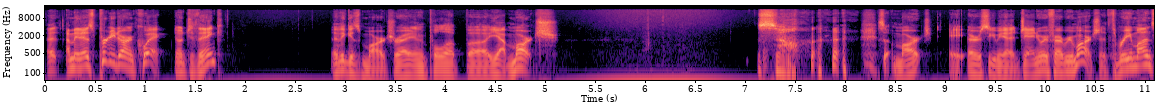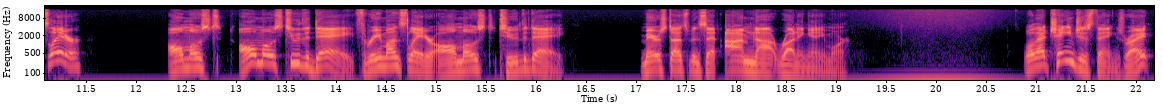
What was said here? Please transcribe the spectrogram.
I mean, that's pretty darn quick, don't you think? I think it's March, right? And pull up. Uh, yeah, March. So, so March, or excuse me, uh, January, February, March. Three months later, almost, almost to the day. Three months later, almost to the day, Mayor Stutzman said, "I'm not running anymore." Well, that changes things, right?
